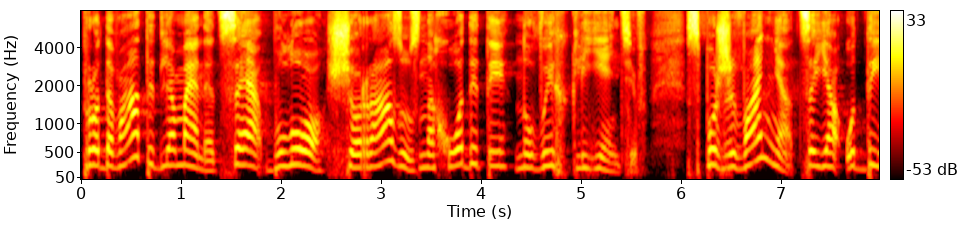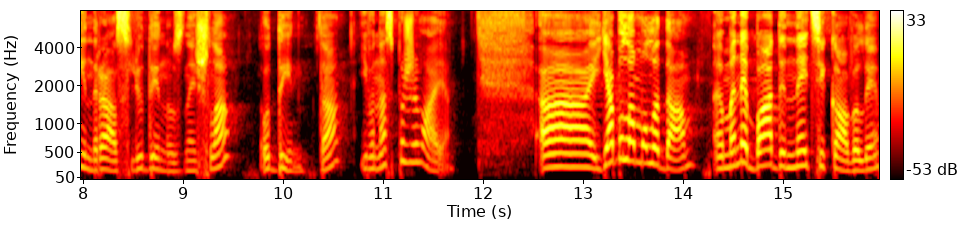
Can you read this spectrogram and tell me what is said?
Продавати для мене це було щоразу знаходити нових клієнтів. Споживання це я один раз людину знайшла, один, та? і вона споживає. А, я була молода, мене бади не цікавили.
